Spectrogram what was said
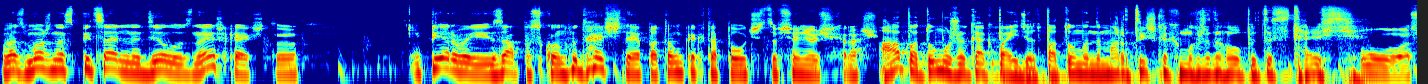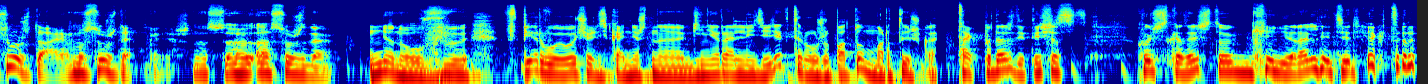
возможно, специально делаю, знаешь как, что первый запуск, он удачный, а потом как-то получится все не очень хорошо. А потом уже как пойдет. Потом и на мартышках можно опыты ставить. О, осуждаем, осуждаем, конечно, осуждаем. Не, ну, в, в первую очередь, конечно, генеральный директор, а уже потом мартышка. Так, подожди, ты сейчас хочешь сказать, что генеральный директор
